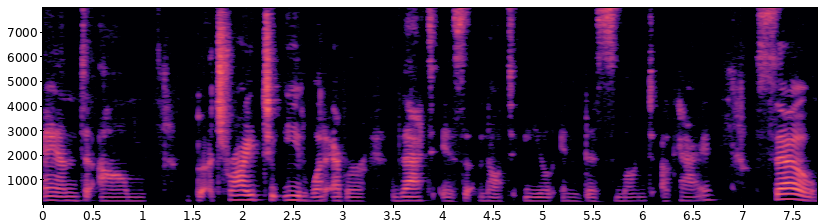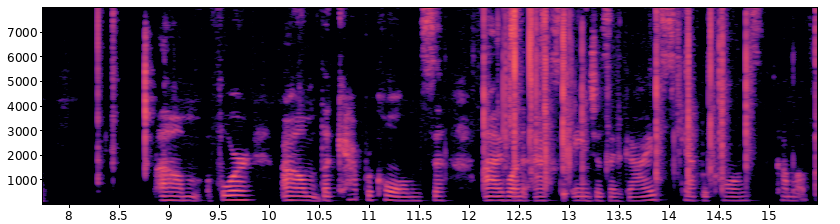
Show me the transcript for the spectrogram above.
and um, try to heal whatever that is not healed in this month okay so um, for um, the Capricorns I want to ask the angels and guides Capricorns come up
